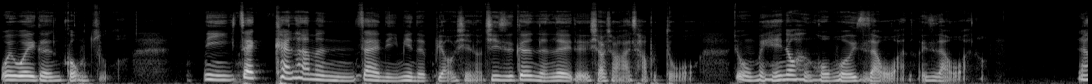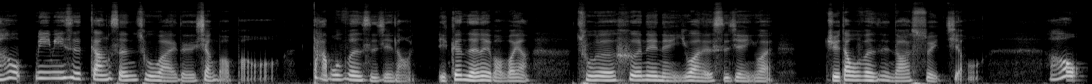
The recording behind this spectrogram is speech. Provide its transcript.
微微跟公主哦。你在看他们在里面的表现哦，其实跟人类的小小孩差不多，就每天都很活泼，一直在玩，一直在玩哦。然后咪咪是刚生出来的象宝宝哦，大部分时间哦也跟人类宝宝一样，除了喝奶奶以外的时间以外，绝大部分时间都在睡觉。然后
